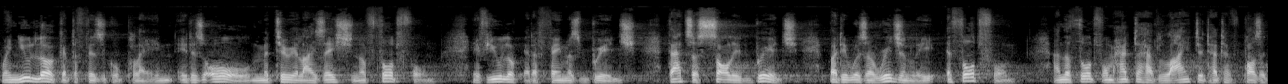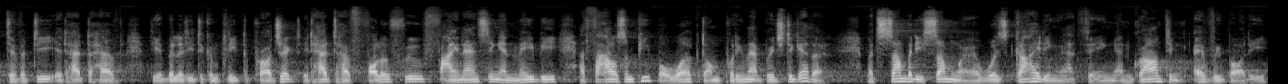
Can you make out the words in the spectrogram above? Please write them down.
When you look at the physical plane, it is all materialization of thought form. If you look at a famous bridge, that's a solid bridge, but it was originally a thought form. And the thought form had to have light, it had to have positivity, it had to have the ability to complete the project, it had to have follow through, financing, and maybe a thousand people worked on putting that bridge together. But somebody somewhere was guiding that thing and granting everybody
